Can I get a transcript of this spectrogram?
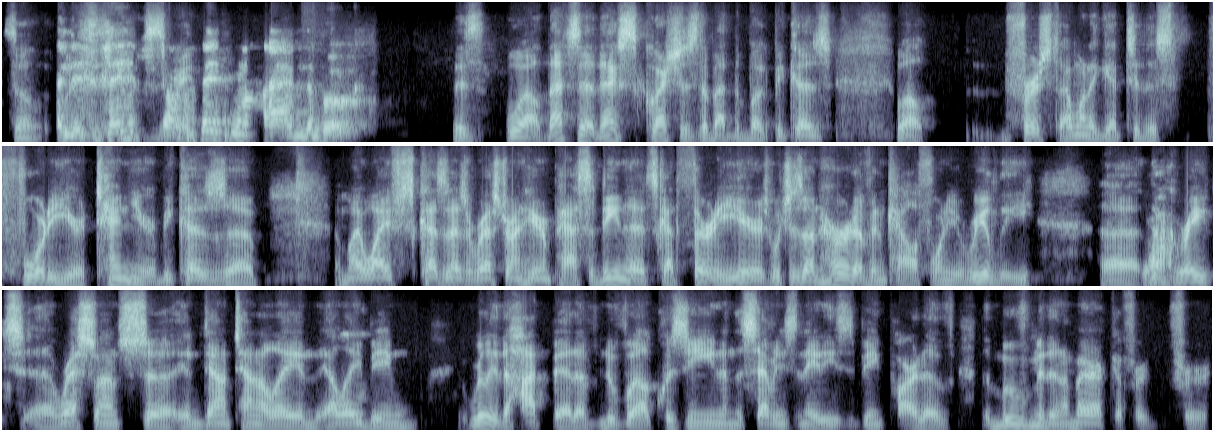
So and there's plenty, is plenty of that in the book. This well, that's the next question is about the book because, well, first I want to get to this forty-year tenure because uh, my wife's cousin has a restaurant here in Pasadena. It's got thirty years, which is unheard of in California, really. Uh, The great uh, restaurants uh, in downtown LA and LA being really the hotbed of nouvelle cuisine in the 70s and 80s is being part of the movement in America for for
